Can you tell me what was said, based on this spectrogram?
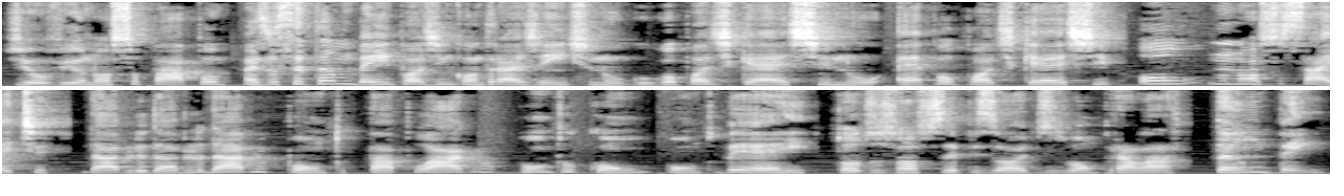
de ouvir o nosso papo, mas você também pode encontrar a gente no Google Podcast, no Apple Podcast ou no nosso site www.papoagro.com.br. Todos os nossos episódios vão para lá também.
